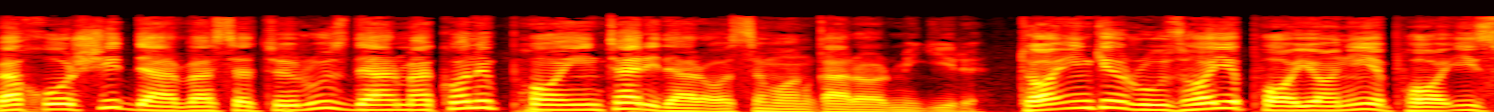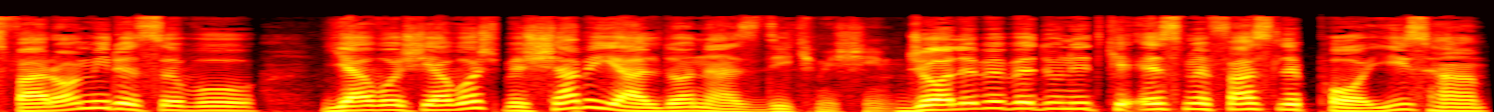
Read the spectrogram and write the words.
و خورشید در وسط روز در مکان پایینتری در آسمان قرار می‌گیره. تا اینکه روزهای پایانی پاییز فرا می‌رسه و یواش یواش به شب یلدا نزدیک میشیم. جالبه بدونید که اسم فصل پاییز هم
